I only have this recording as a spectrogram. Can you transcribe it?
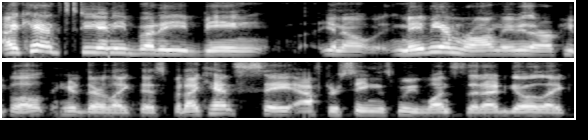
I can't see anybody being, you know, maybe I'm wrong. Maybe there are people out here that are like this, but I can't say after seeing this movie once that I'd go like,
